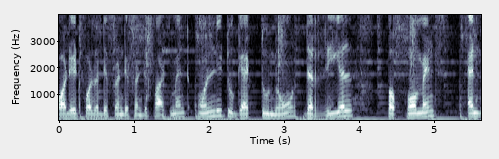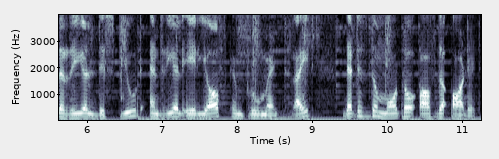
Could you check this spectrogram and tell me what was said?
audit for the different different department? Only to get to know the real performance and the real dispute and real area of improvement right? That is the motto of the audit.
